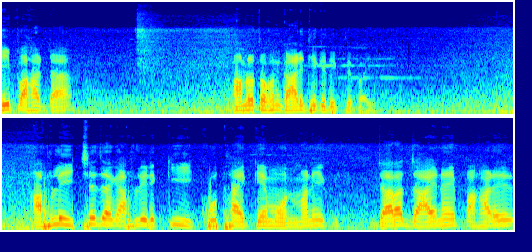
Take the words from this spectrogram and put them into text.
এই পাহাড়টা আমরা তখন গাড়ি থেকে দেখতে পাই। আসলে ইচ্ছে জায়গা আসলে এটা কী, কোথায়, কেমন? মানে যারা যায় না পাহাড়ের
